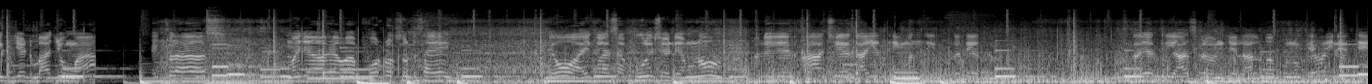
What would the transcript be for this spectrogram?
એક્ઝેક્ટ બાજુમાં. હાઈ ક્લાસ મજા આવે એવા ફોટોશૂટ થાય. એવો હાઈ ક્લાસ આ પુલ છે ડેમનો. અને આ છે ગાયત્રી મંદિર ગદેર ગાયત્રી આશ્રમ જે લાલ બાપુનું કહેવાય ને તે.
